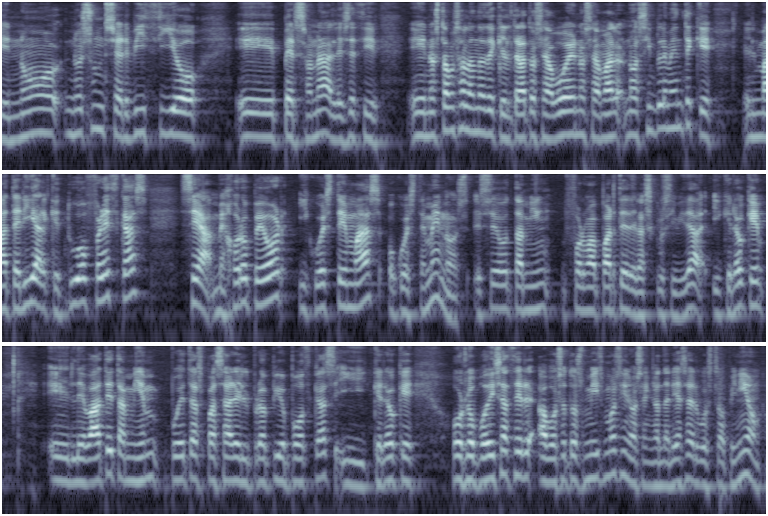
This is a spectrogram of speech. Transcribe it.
que no, no es un servicio eh, personal, es decir, eh, no estamos hablando de que el trato sea bueno, sea malo, no, simplemente que el material que tú ofrezcas sea mejor o peor y cueste más o cueste menos. Eso también forma parte de la exclusividad y creo que el debate también puede traspasar el propio podcast y creo que os lo podéis hacer a vosotros mismos y nos encantaría saber vuestra opinión.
